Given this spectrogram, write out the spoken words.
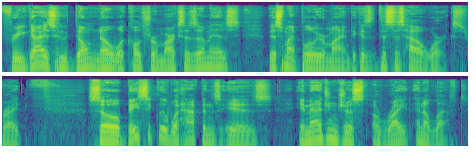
for you guys who don't know what cultural Marxism is, this might blow your mind because this is how it works, right? So basically, what happens is imagine just a right and a left.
